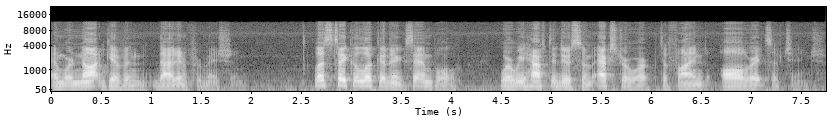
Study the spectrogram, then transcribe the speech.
and we're not given that information. Let's take a look at an example where we have to do some extra work to find all rates of change.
